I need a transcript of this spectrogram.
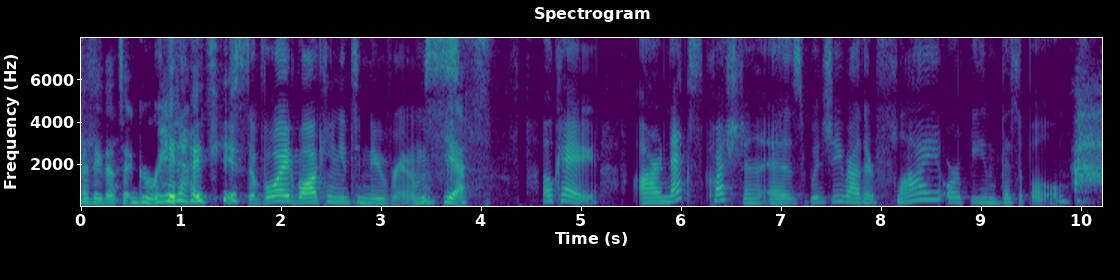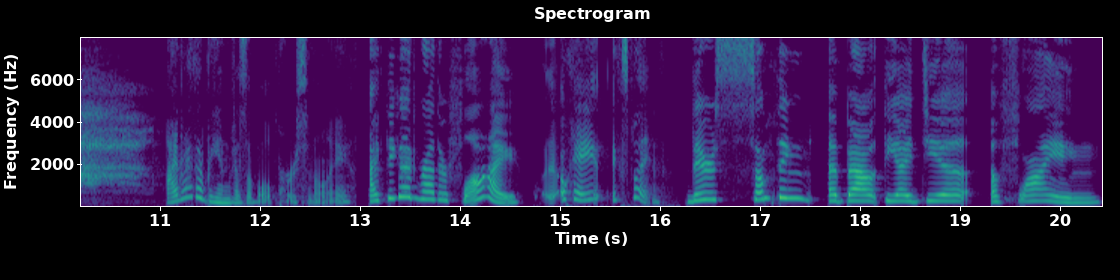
I think that's a great idea. Just avoid walking into new rooms. Yes. Okay. Our next question is Would you rather fly or be invisible? I'd rather be invisible personally. I think I'd rather fly. Uh, okay, explain. There's something about the idea of flying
